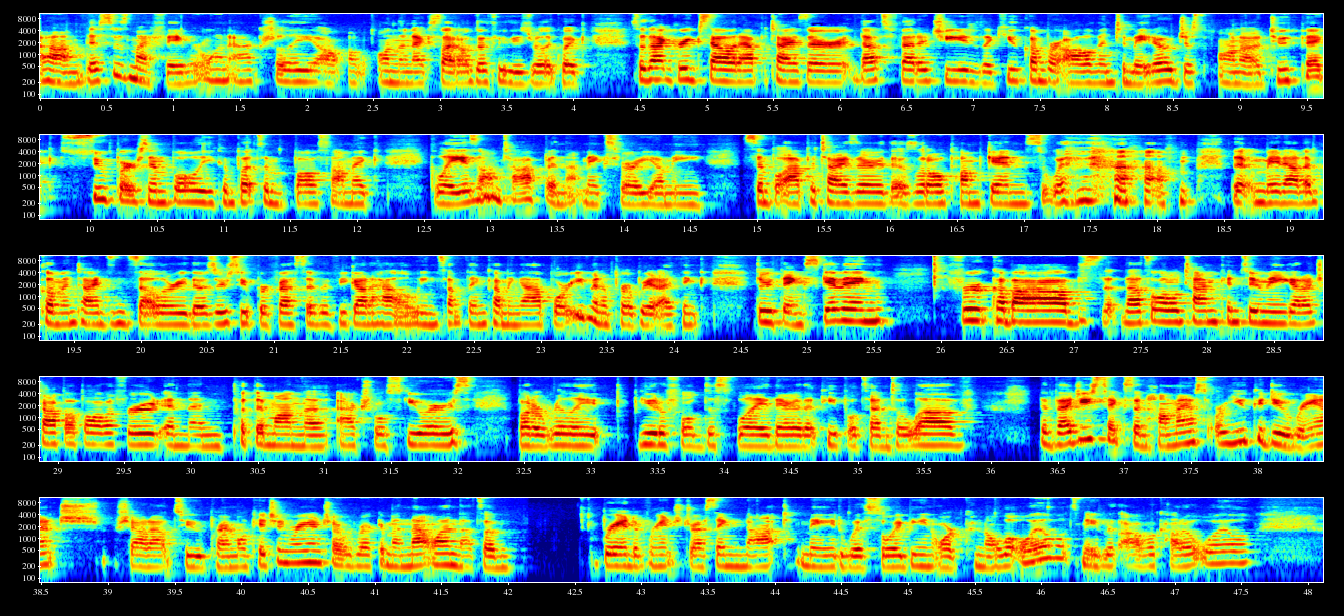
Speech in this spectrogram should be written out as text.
Um, this is my favorite one actually. I'll, I'll, on the next slide, I'll go through these really quick. So that Greek salad appetizer, that's feta cheese, the cucumber, olive, and tomato just on a toothpick. Super simple. You can put some balsamic glaze on top, and that makes for a yummy, simple appetizer. Those little pumpkins with um, that made out of clementines and celery, those are super festive if you got a Halloween something coming up, or even appropriate, I think, through Thanksgiving fruit kebabs. That's a little time consuming. You got to chop up all the fruit and then put them on the actual skewers, but a really beautiful display there that people tend to love. The veggie sticks and hummus, or you could do ranch. Shout out to Primal Kitchen Ranch. I would recommend that one. That's a brand of ranch dressing not made with soybean or canola oil. It's made with avocado oil.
